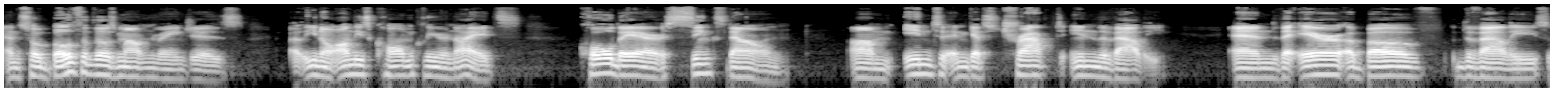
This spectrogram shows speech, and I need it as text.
And so both of those mountain ranges, uh, you know, on these calm, clear nights, cold air sinks down um, into and gets trapped in the valley. And the air above the valleys,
